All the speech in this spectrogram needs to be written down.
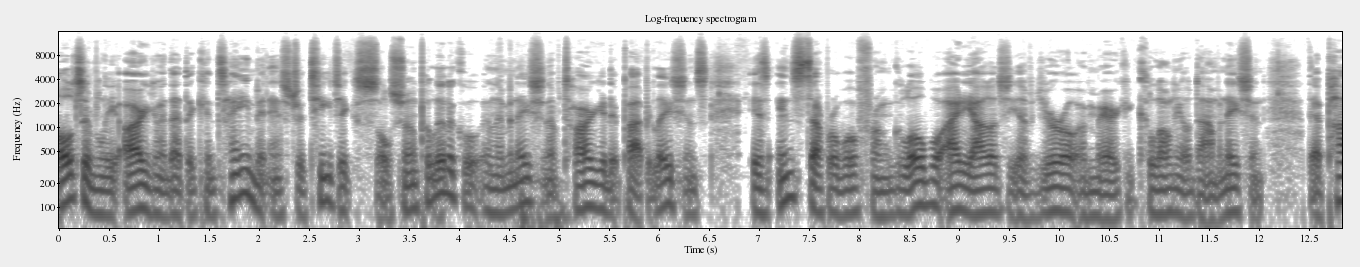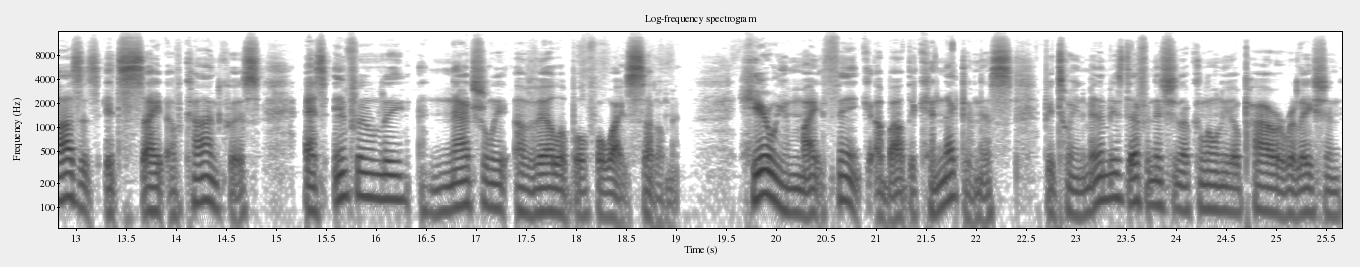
ultimately arguing that the containment and strategic social and political elimination of targeted populations is inseparable from global ideology of Euro-American colonial domination that posits its site of conquest as infinitely and naturally available for white settlement. Here we might think about the connectiveness between Memmi's definition of colonial power relation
